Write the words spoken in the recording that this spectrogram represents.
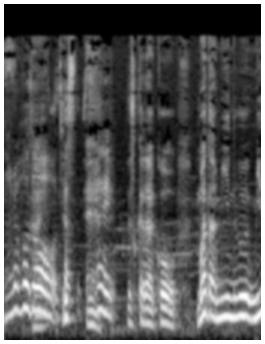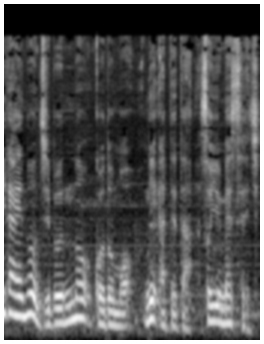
なるほど、はい。ですはい。ですからこうまだ見ぬ未来の自分の子供に当てたそういうメッセージ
